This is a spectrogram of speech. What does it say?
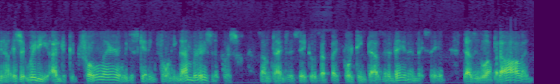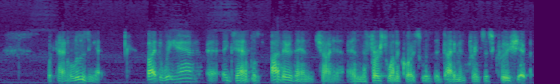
you know, is it really under control there? Are we just getting phony numbers? And of course, sometimes they say it goes up by 14,000 a day, and then they say it doesn't go up at all, and we're kind of losing it. But we have uh, examples other than China. And the first one, of course, was the Diamond Princess cruise ship,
